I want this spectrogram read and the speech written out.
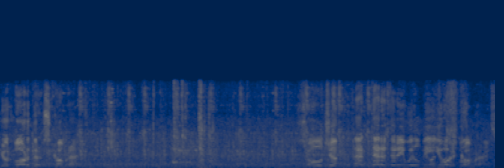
Your orders, comrade. Soldier, that territory will be Good yours, work, comrades.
